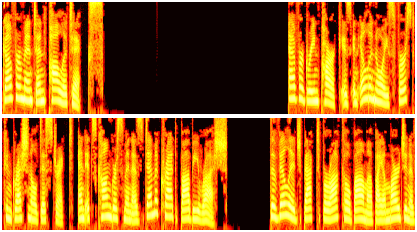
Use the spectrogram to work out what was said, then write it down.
Government and politics Evergreen Park is in Illinois' 1st Congressional District, and its congressman is Democrat Bobby Rush. The village backed Barack Obama by a margin of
